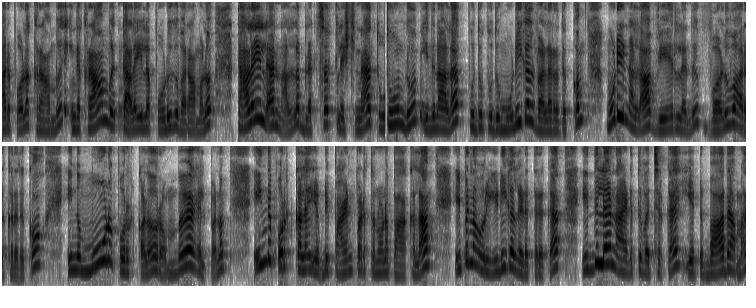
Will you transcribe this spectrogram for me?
ஆறு போல் கிராம்பு. இந்த கிராம்பு தலையில் பொடுகு வராமலும் தலையில் நல்ல பிளட் சர்க்குலேஷனை தூண்டும். இதனால புது புது முடிகள் வளர்கிறதுக்கும் முடி நல்லா வேர்லேருந்து வலுவாக இருக்கிறதுக்கும் இந்த மூணு பொருட்களும் ரொம்பவே ஹெல்ப் பண்ணும். இந்த பொருட்களை எப்படி பயன்படுத்தணும்னு பார்க்கலாம். இப்போ நான் ஒரு இடிகள் எடுத்திருக்கேன். இதில் நான் எடுத்து வச்சிருக்கேன் எட்டு பாதாமை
